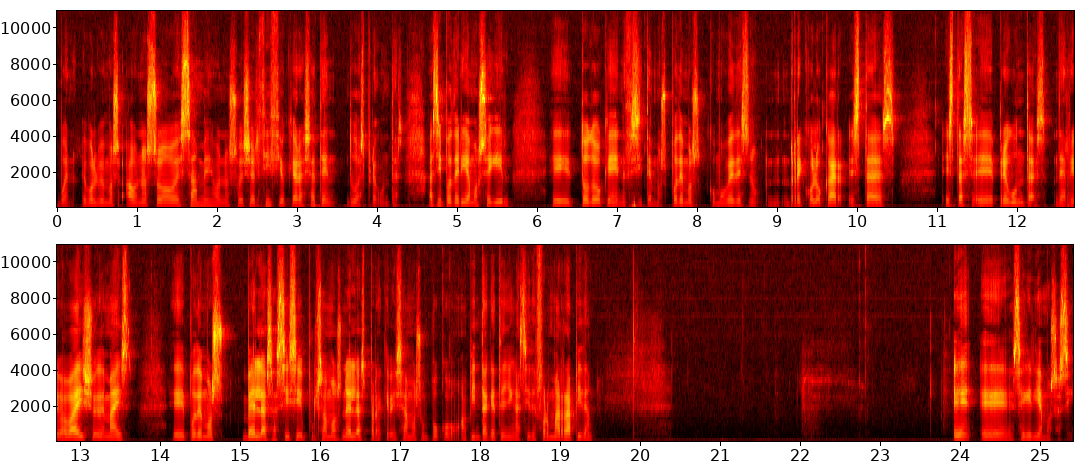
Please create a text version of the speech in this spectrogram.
Bueno, e volvemos ao noso exame, ao noso exercicio, que ahora xa ten dúas preguntas. Así poderíamos seguir eh, todo o que necesitemos. Podemos, como vedes, ¿no? recolocar estas, estas eh, preguntas de arriba abaixo e demais. Eh, podemos velas así se pulsamos nelas para que vexamos un pouco a pinta que teñen así de forma rápida. E eh, seguiríamos así.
